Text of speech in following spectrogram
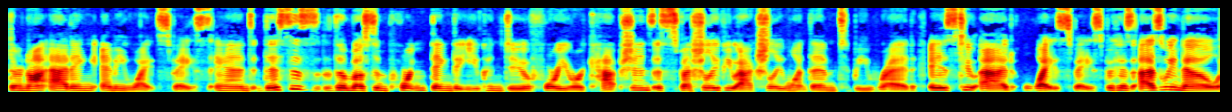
They're not adding any white space. And this is the most important thing that you can do for your captions, especially if you actually want them to be read, is to add white space. Because as we know,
